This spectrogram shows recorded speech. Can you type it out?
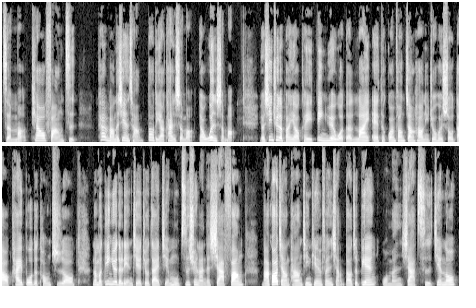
怎么挑房子。看房的现场到底要看什么？要问什么？有兴趣的朋友可以订阅我的 Line@ 官方账号，你就会收到开播的通知哦。那么订阅的链接就在节目资讯栏的下方。麻瓜讲堂今天分享到这边，我们下次见喽。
